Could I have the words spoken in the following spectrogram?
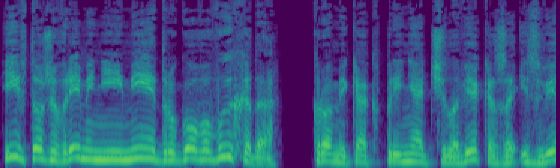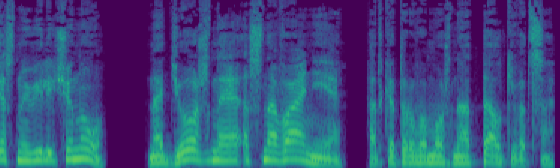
и в то же время не имея другого выхода, кроме как принять человека за известную величину, надежное основание, от которого можно отталкиваться.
